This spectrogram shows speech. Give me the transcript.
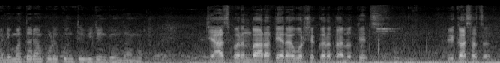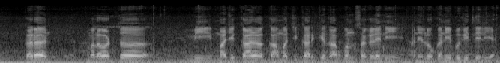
आणि मतदारांपुढे कोणते विजन घेऊन जाणार? जे आजपर्यंत बारा तेरा वर्ष करत आलो तेच विकासाचं. कारण मला वाटतं मी माझी का कामाची कारकीर्द आपण सगळ्यांनी आणि लोकांनी बघितलेली आहे.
